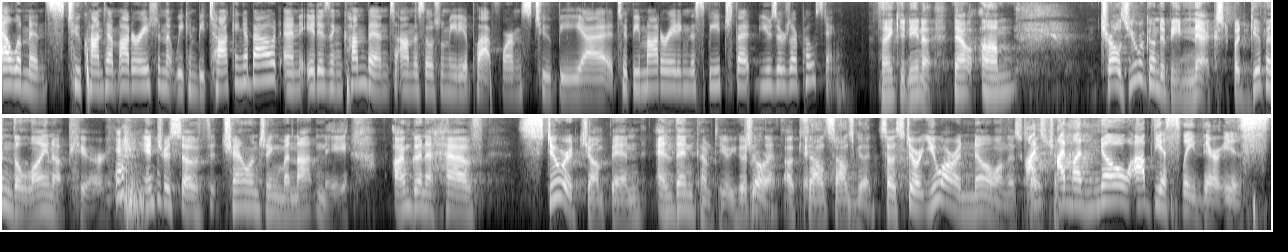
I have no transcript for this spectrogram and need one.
elements to content moderation that we can be talking about, and it is incumbent on the social media platforms to be uh, to be moderating the speech that users are posting. Thank you, Nina. Now. Um, Charles, you were going to be next, but given the lineup here, in the interest of challenging monotony, I'm going to have Stuart jump in and then come to you. You good sure. with that? Okay. Sounds, sounds good. So, Stuart, you are a no on this question. I'm, I'm a no. Obviously, there is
